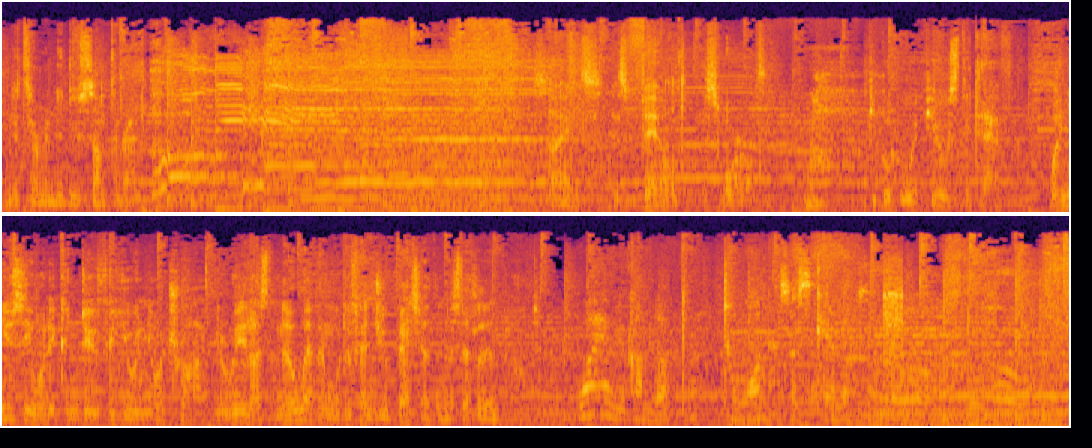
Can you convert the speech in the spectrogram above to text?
I'm determined to do something right. Hold me here. Science has failed this world. People who abused it have. When you see what it can do for you and your tribe, you'll realize that no weapon will defend you better than this little implant. Why have you come, Doctor? To warn us or scare us?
